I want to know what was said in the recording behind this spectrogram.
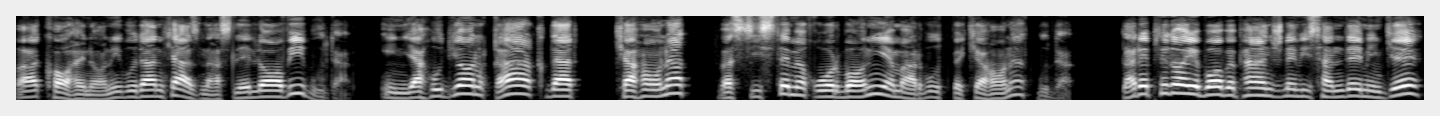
و کاهنانی بودند که از نسل لاوی بودند. این یهودیان غرق در کهانت و سیستم قربانی مربوط به کهانت بودند. در ابتدای باب پنج نویسنده میگه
